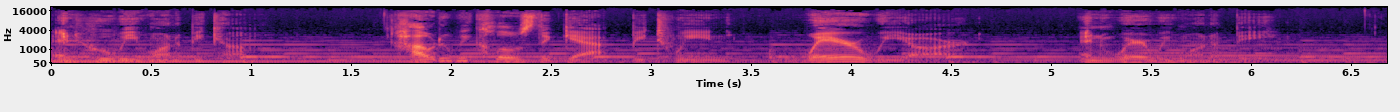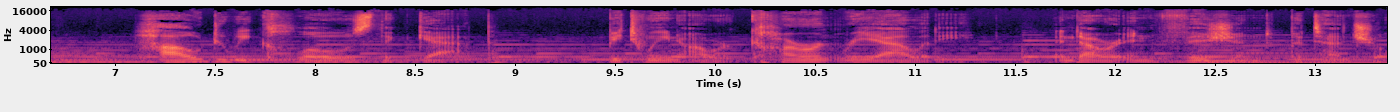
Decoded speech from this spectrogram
and who we want to become? How do we close the gap between where we are and where we want to be? How do we close the gap between our current reality and our envisioned potential?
